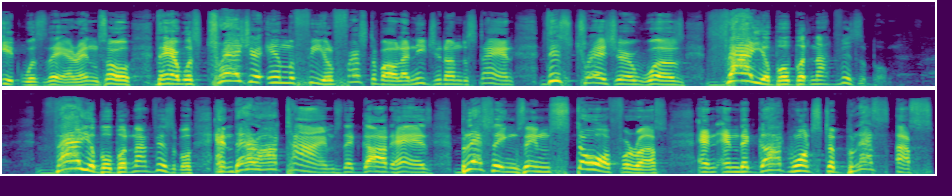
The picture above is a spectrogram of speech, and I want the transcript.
it was there. And so there was treasure in the field. First of all, I need you to understand this treasure was valuable but not visible valuable but not visible. And there are times that God has blessings in store for us and, and that God wants to bless us,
